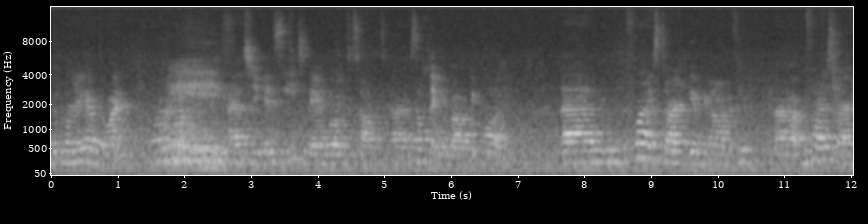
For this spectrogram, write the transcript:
good morning, everyone. Morning. As you can see, today I'm going to talk uh, something about equality. Um, before I start giving a few, uh, before I start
